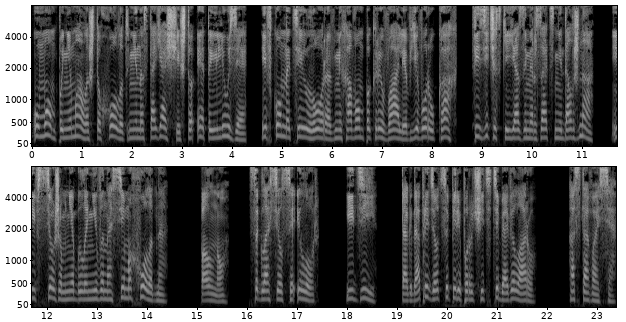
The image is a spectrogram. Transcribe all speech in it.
Умом понимала, что холод не настоящий, что это иллюзия, и в комнате Лора, в меховом покрывале, в его руках физически я замерзать не должна, и все же мне было невыносимо холодно. Полно согласился Илор. Иди, тогда придется перепоручить тебя Вилару. Оставайся.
